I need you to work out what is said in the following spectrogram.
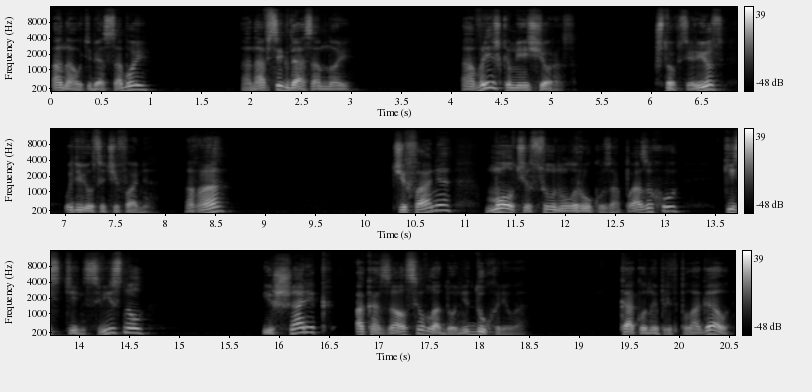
«Она у тебя с собой?» «Она всегда со мной». «А врежь-ка мне еще раз». «Что, всерьез?» – удивился Чифаня. «Ага». Чифаня молча сунул руку за пазуху, кистень свистнул – и шарик оказался в ладони Духарева. Как он и предполагал,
